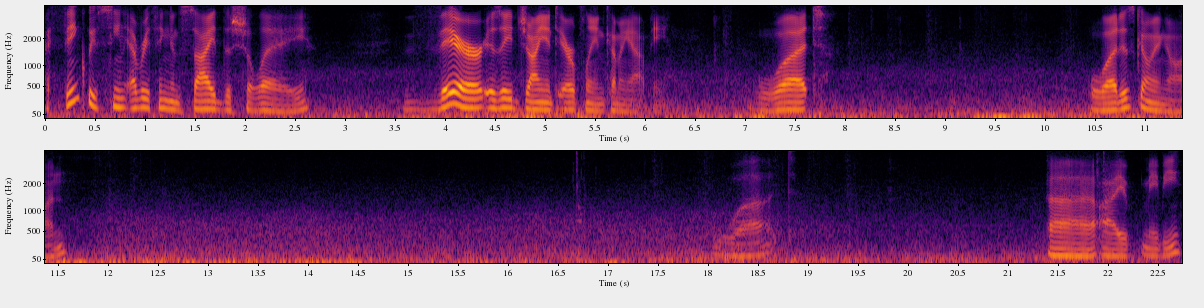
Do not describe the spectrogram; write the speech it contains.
I think we've seen everything inside the chalet. There is a giant airplane coming at me. What? What is going on? What? Uh, I maybe.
